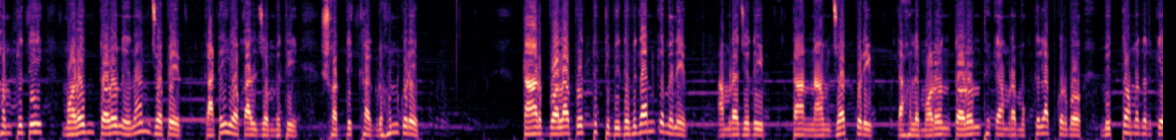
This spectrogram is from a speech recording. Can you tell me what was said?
সম্প্রীতি, মরণ তরণ এনাম জপে, কাটেই অকাল জম্বেতি সদ্দীক্ষা গ্রহণ করে তার বলা প্রত্যেকটি বিধিবিধানকে মেনে আমরা যদি তার নাম জপ করি, তাহলে মরণ তরণ থেকে আমরা মুক্তি লাভ করব। মৃত্যু আমাদেরকে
